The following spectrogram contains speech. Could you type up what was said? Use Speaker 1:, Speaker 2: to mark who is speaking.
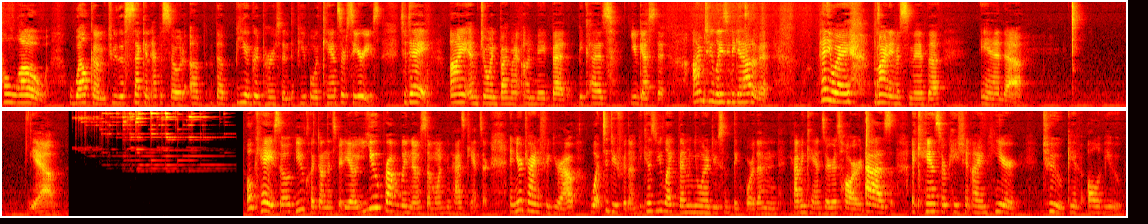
Speaker 1: Hello! Welcome to the second episode of the Be a Good Person to People with Cancer series. Today, I am joined by my unmade bed because, you guessed it, I'm too lazy to get out of it. Anyway, my name is Samantha, and uh, yeah. Okay, so if you clicked on this video, you probably know someone who has cancer and you're trying to figure out what to do for them because you like them and you want to do something for them and having cancer is hard. As a cancer patient, I am here to give all of you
